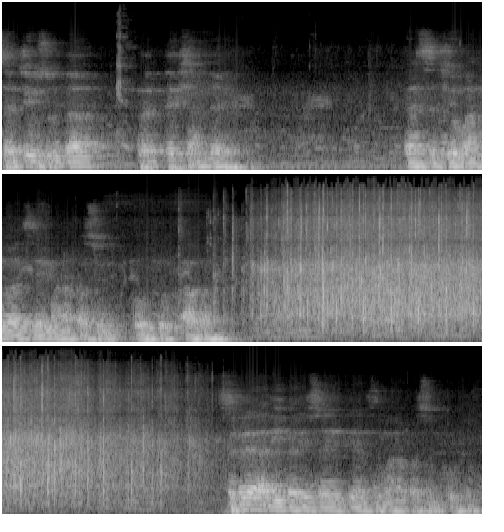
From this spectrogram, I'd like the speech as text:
सचिव सुद्धा प्रत्यक्ष आमदार त्या सचिव बांधवांचे मनापासून कौतुक आभार. सगळ्या अधिकारी साहेब यांचं मनापासून कौतुक.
